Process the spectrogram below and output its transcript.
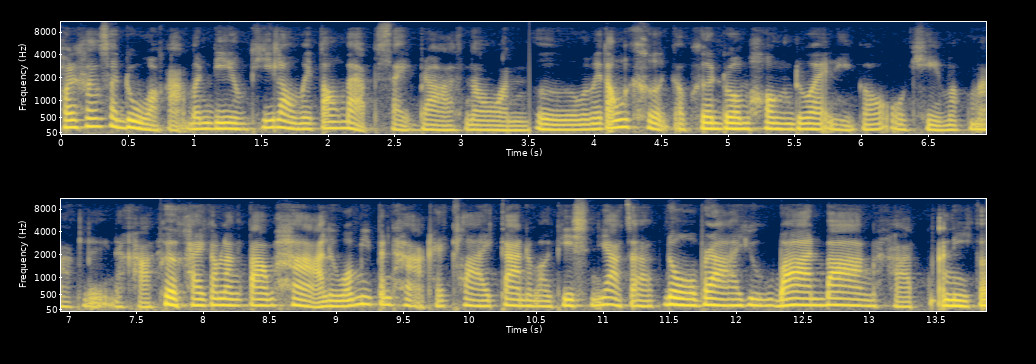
ค่อนข้างสะดวกอะ่ะ มันดีตรงที่เราไม่ต้องแบบใส่บราสนอน เออ มันไม่ต้องเขินกับเพื่อนร่วมห้องด้วยอันนี้ก็โอเคมากๆเลยนะคะ เผื่อใครกำลังตามหาหรือว่ามีปัญหาคล้ายๆกันบางทีฉันอยากจะโนบราอยู่บ้านบ้างนะคะ อันนี้ก็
